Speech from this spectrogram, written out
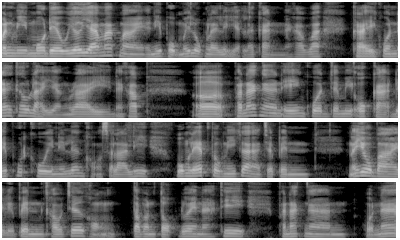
มันมีโมเดลเยอะแยะมากมาย อันนี้ผมไม่ลงรายละเอียดแล้วกันนะครับ ว่าใครควรได้เท่าไหร่อย่างไรนะครับพนักงานเองควรจะมีโอกาสได้พูดคุยในเรื่องของ salary วงเล็บตรงนี้ก็อาจจะเป็นนโยบายหรือเป็น culture ของตะวันตกด้วยนะ ที่พนักงานหัวหน้า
